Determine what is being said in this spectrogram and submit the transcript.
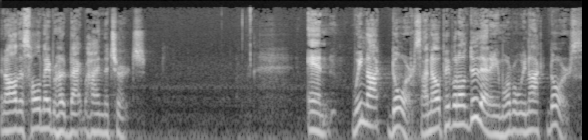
and all this whole neighborhood back behind the church. And we knocked doors. I know people don't do that anymore, but we knocked doors.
